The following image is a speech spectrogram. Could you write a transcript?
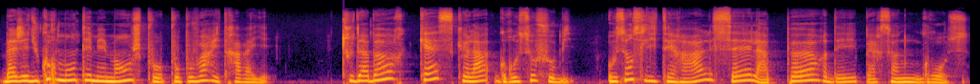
bah, j'ai du coup remonté mes manches pour, pouvoir y travailler. Tout d'abord, qu'est-ce que la grossophobie? Au sens littéral, c'est la peur des personnes grosses.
